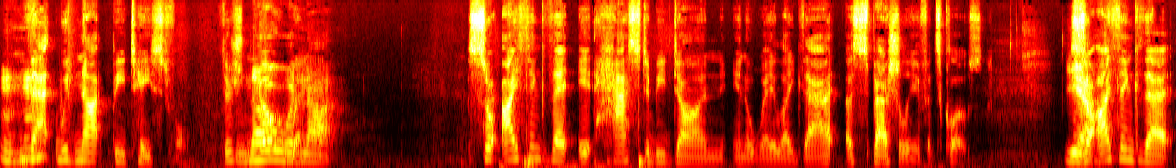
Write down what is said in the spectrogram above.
Mhm. that would not be tasteful. There's no, no, would way. not. So I think that it has to be done in a way like that, especially if it's close. Yeah. So I think that,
